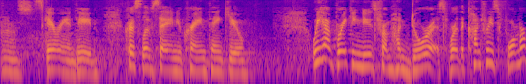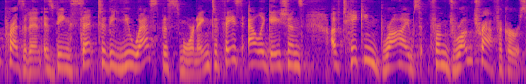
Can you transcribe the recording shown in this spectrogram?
Mm, scary indeed. Chris Livesay in Ukraine, thank you. We have breaking news from Honduras, where the country's former president is being sent to the U.S. this morning to face allegations of taking bribes from drug traffickers.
